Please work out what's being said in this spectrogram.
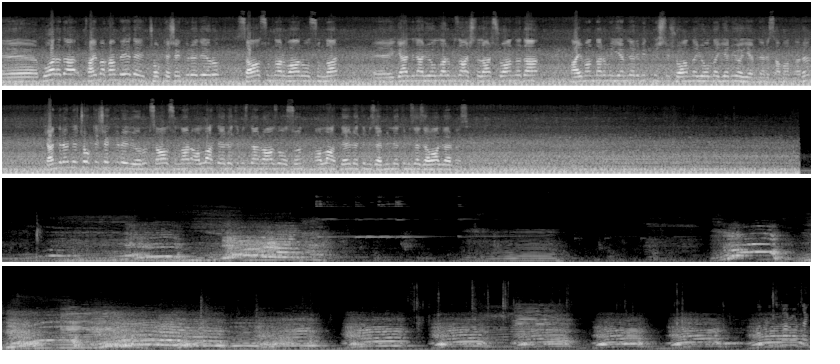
Ee, bu arada Kaymakam Bey'e de çok teşekkür ediyorum. Sağ olsunlar, var olsunlar. Ee, geldiler yollarımızı açtılar. Şu anda da hayvanlarımın yemleri bitmişti. Şu anda yolda geliyor yemleri, samanları. Kendilerine çok teşekkür ediyorum. Sağ olsunlar. Allah devletimizden razı olsun. Allah devletimize, milletimize zeval vermesin.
